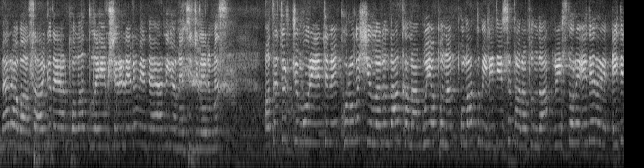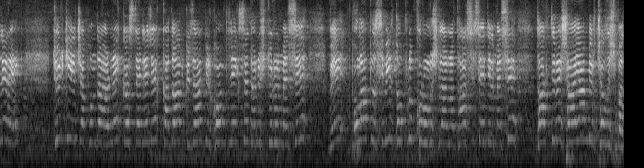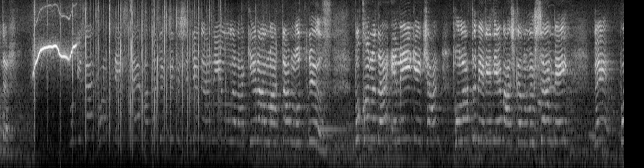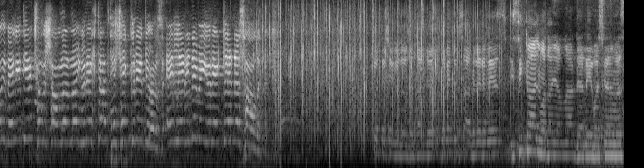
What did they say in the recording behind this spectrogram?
Merhaba saygıdeğer Polatlı hemşerilerim ve değerli yöneticilerimiz. Atatürk Cumhuriyeti'nin kuruluş yıllarından kalan bu yapının Polatlı Belediyesi tarafından restore edilerek Türkiye çapında örnek gösterilecek kadar güzel bir komplekse dönüştürülmesi ve Polatlı sivil toplum kuruluşlarına tahsis edilmesi takdire şayan bir çalışmadır. Bu güzel komplekste Atatürkçü Düşünce Derneği olarak yer almaktan mutluyuz. Bu konuda emeği geçen Polatlı Belediye Başkanı Mürsel Bey ve bu belediye çalışanlarına yürekten teşekkür ediyoruz. Ellerine ve yüreklerine sağlık. Çok teşekkür ediyoruz efendim. Kıymetli misafirlerimiz, İstiklal Madalyanlar Derneği Başkanımız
